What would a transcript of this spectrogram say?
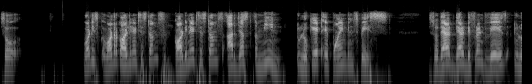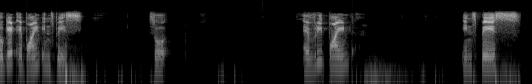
So what is what are coordinate systems? Coordinate systems are just a mean to locate a point in space. So there are there are different ways to locate a point in space. So every point in space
